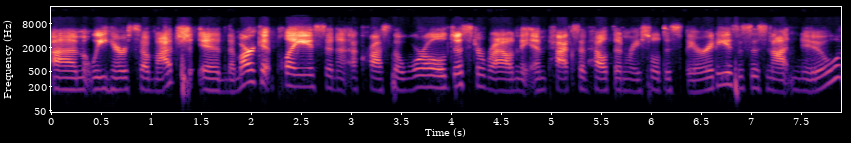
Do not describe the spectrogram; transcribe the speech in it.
Um, we hear so much in the marketplace and across the world just around the impacts of health and racial disparities. This is not new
